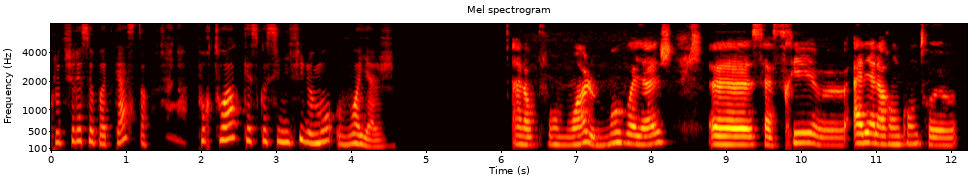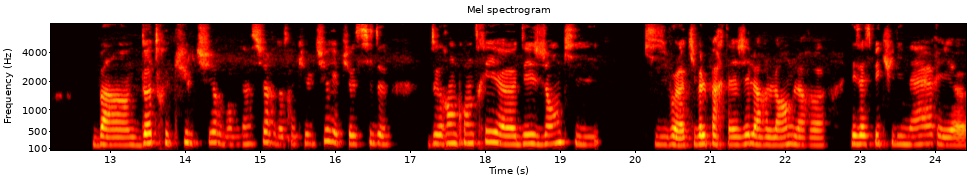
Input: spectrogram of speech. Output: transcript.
clôturer ce podcast. Pour toi, qu'est-ce que signifie le mot voyage? Alors pour moi, le mot voyage, ça serait aller à la rencontre ben, d'autres cultures, bon, bien sûr, d'autres cultures, et puis aussi de, de rencontrer euh, des gens qui, qui, voilà, qui veulent partager leur langue, leur, euh, les aspects culinaires. Et euh,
